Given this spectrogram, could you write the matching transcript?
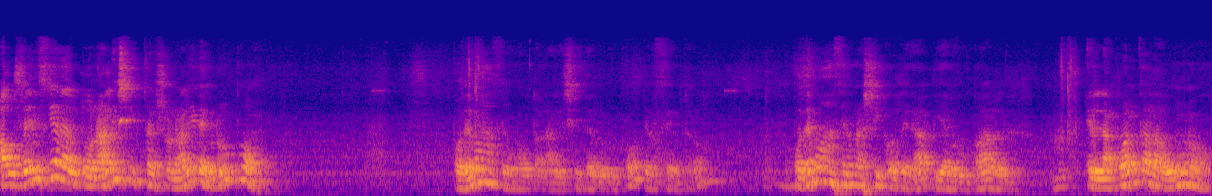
Ausencia de autoanálisis personal y de grupo. ¿Podemos hacer un autoanálisis del grupo, del centro? ¿Podemos hacer una psicoterapia grupal en la cual cada uno,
